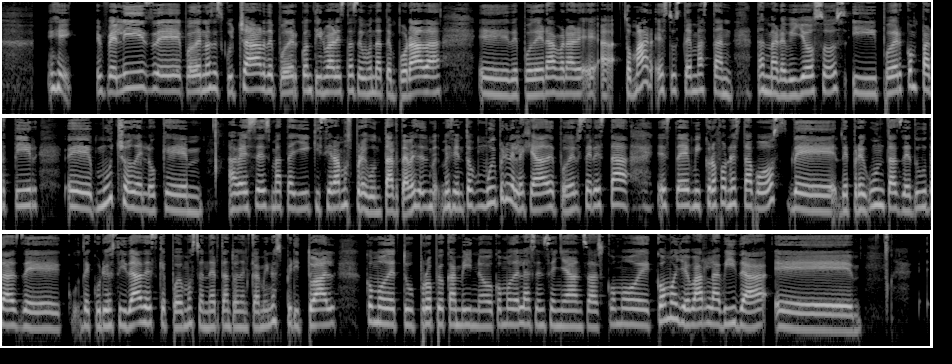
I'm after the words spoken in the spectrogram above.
feliz de podernos escuchar, de poder continuar esta segunda temporada, eh, de poder hablar, eh, tomar estos temas tan, tan maravillosos y poder compartir eh, mucho de lo que a veces, Matallí, quisiéramos preguntarte. A veces me siento muy privilegiada de poder ser esta, este micrófono, esta voz de, de preguntas, de dudas, de, de curiosidades que podemos tener tanto en el camino espiritual como de tu propio camino, como de las enseñanzas, como de cómo llevar la vida, eh,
